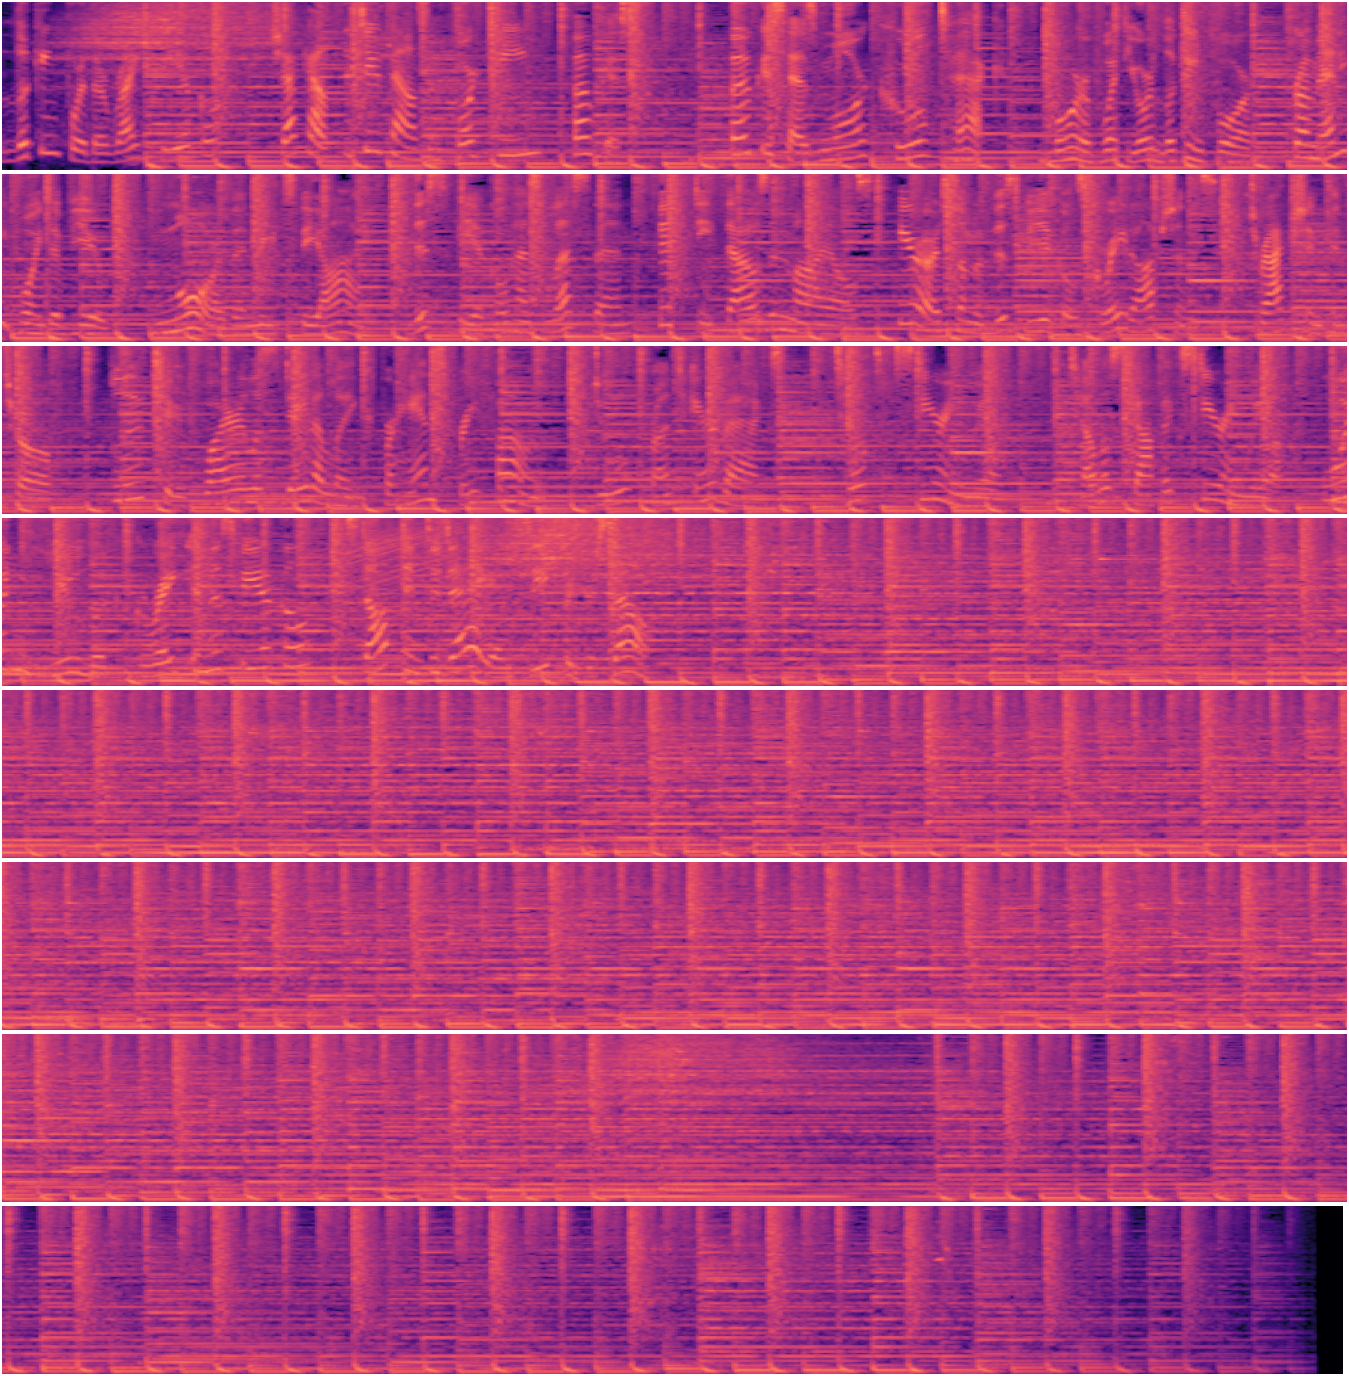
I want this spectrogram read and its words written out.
Looking for the right vehicle? Check out the 2014 Focus. Focus has more cool tech, more of what you're looking for from any point of view, more than meets the eye. This vehicle has less than 50,000 miles. Here are some of this vehicle's great options. Traction control, Bluetooth wireless data link for hands-free phone, dual front airbags, tilt steering wheel, telescopic steering wheel. Wouldn't you look great in this vehicle?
